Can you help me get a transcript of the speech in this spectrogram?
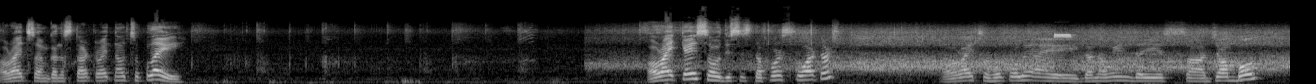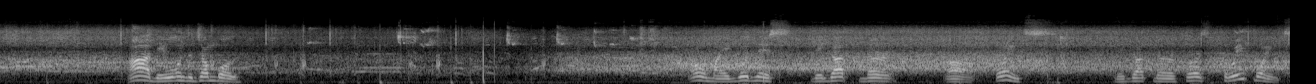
Alright, so I'm gonna start right now to play. Alright guys, so this is the first quarter. Alright, so hopefully I gonna win this uh, jump. Ah, they won the jump ball. Oh my goodness, they got their uh, points. They got their first three points.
